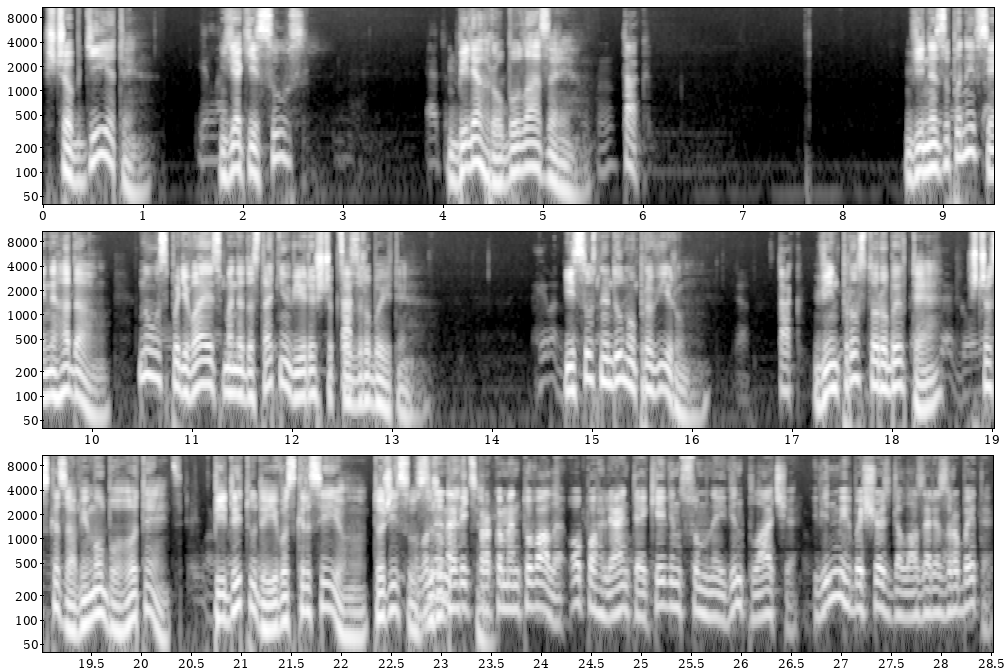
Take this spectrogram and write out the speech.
щоб діяти, як Ісус біля гробу Лазаря. Так. Він не зупинився і не гадав. Ну, сподіваюсь, в мене достатньо віри, щоб це зробити. Ісус не думав про віру. Так. Він просто робив те, що сказав йому Бог Отець. Піди туди і воскреси його. Тож Ісус Вони зробив навіть це. прокоментували: о, погляньте, який він сумний, він плаче. Він міг би щось для Лазаря зробити,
